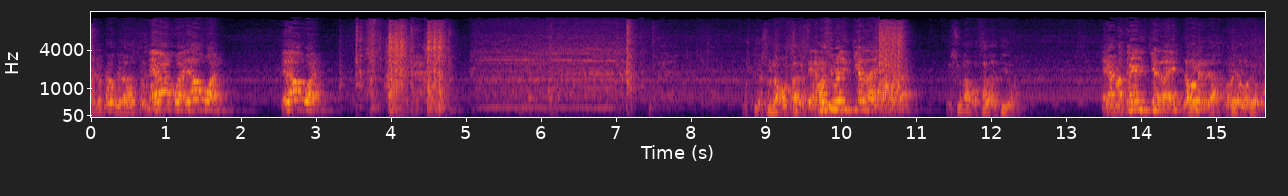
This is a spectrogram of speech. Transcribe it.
Vamos, yo creo que le da otro. Le da Juan, le da Juan. Le da Juan. Hostia, es una gozada. Tenemos uno a la izquierda, la izquierda. Es una gozada, tío. En el almacén a la izquierda, ¿eh? Ya lo veo, ya, lo veo, lo veo.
